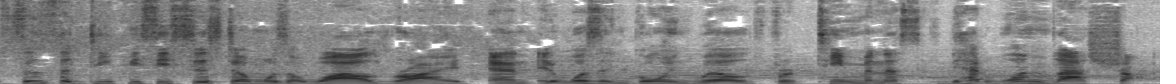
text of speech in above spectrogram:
since the DPC system was a wild ride and it wasn't going well for Team Mineski, they had one last shot.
